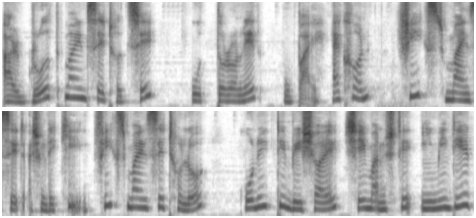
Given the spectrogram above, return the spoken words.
আর গ্রোথ মাইন্ডসেট হচ্ছে উত্তরণের উপায়। এখন ফিক্সড মাইন্ডসেট আসলে কি? ফিক্সড মাইন্ডসেট হলো কোন একটি বিষয়ে সেই মানুষটি ইমিডিয়েট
